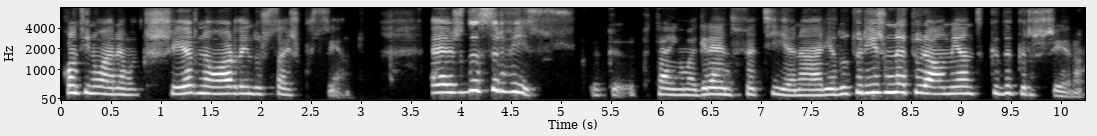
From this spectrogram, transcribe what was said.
continuaram a crescer na ordem dos 6%. As de serviços, que, que têm uma grande fatia na área do turismo, naturalmente que decresceram.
